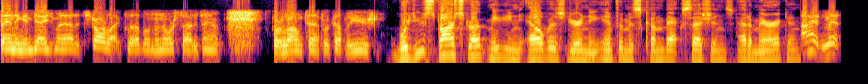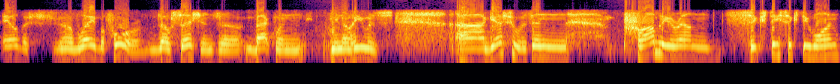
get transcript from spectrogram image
standing engagement out at Starlight Club on the north side of town for a long time, for a couple of years. Were you starstruck meeting Elvis during the infamous comeback sessions at American? I had met Elvis uh, way before those sessions, uh, back when, you know, he was, uh, I guess it was in probably around 60, 61.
